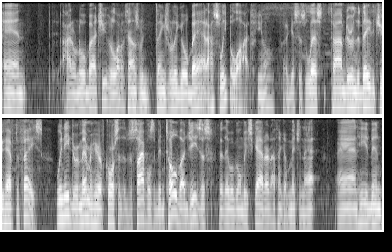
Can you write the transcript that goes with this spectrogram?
And I don't know about you, but a lot of times when things really go bad, I sleep a lot. You know, I guess it's less time during the day that you have to face. We need to remember here, of course, that the disciples had been told by Jesus that they were going to be scattered. I think I've mentioned that. And he had been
